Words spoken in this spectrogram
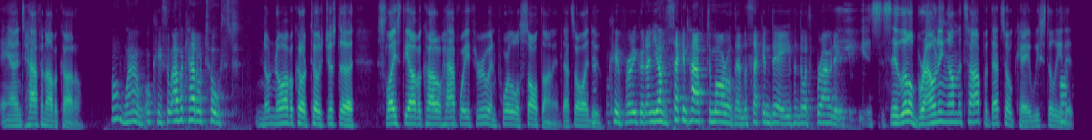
and half an avocado. Oh wow. Okay, so avocado toast. No no avocado toast. Just uh, slice the avocado halfway through and pour a little salt on it. That's all I do. Okay, very good. And you have the second half tomorrow then, the second day, even though it's browning. It's, a little browning on the top, but that's okay. We still eat it.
